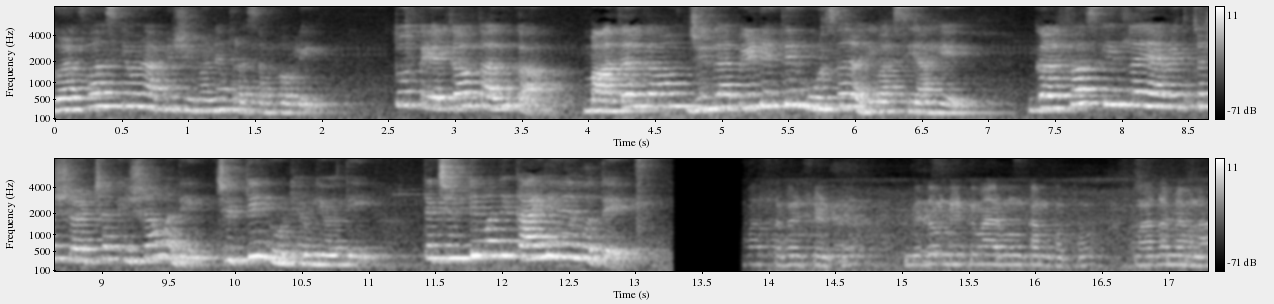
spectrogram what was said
गळफास घेऊन आपली जीवनयात्रा संपवली. तो तेलगाव तालुका मादलगाव जिल्हा बीड येथील मूळचा रहिवासी आहे. गळफास घेतला यावेळी त्याच्या शर्टच्या खिशामध्ये चिठ्ठी लिहून ठेवली होती. त्या चिठ्ठीमध्ये काय लिहिले होते? बस सगळे शेळके मी जाऊन येथे वायर म्हणून काम करतो. माझा मेहना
